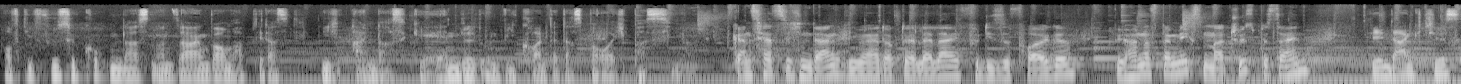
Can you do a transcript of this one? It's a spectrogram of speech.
auf die Füße gucken lassen und sagen, warum habt ihr das nicht anders gehandelt und wie konnte das bei euch passieren? Ganz herzlichen Dank, lieber Herr Dr. Lellay, für diese Folge. Wir hören uns beim nächsten Mal. Tschüss, bis dahin. Vielen Dank, tschüss.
